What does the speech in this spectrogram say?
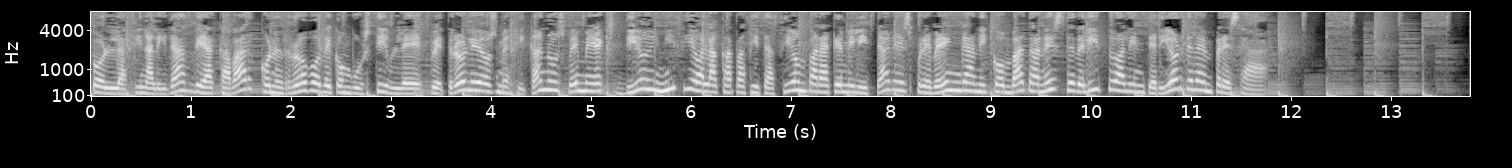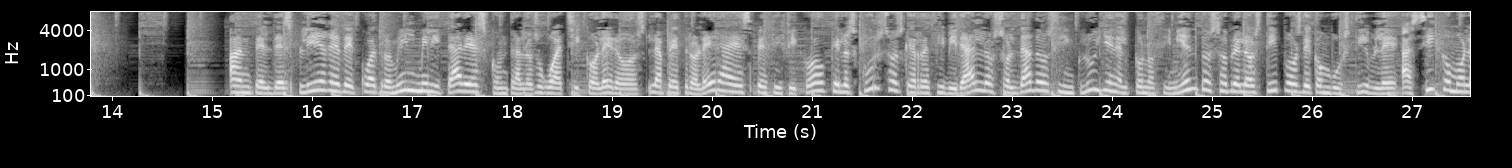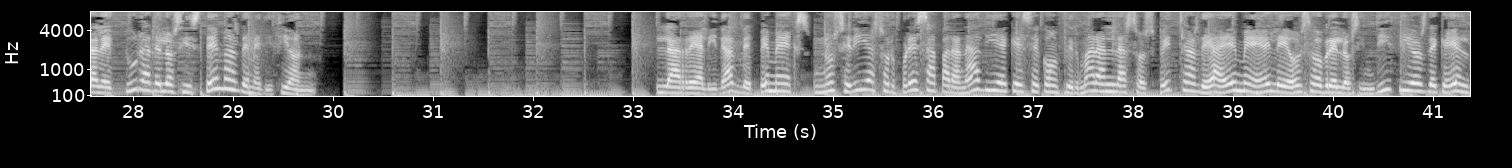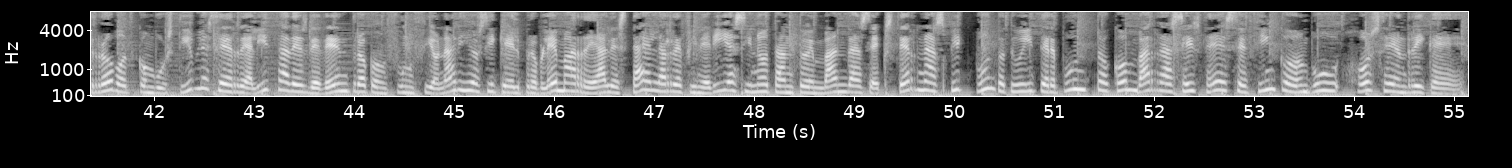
Con la finalidad de acabar con el robo de combustible, Petróleos Mexicanos Pemex dio inicio a la capacitación para que militares prevengan y combatan este delito al interior de la empresa. Ante el despliegue de 4.000 militares contra los huachicoleros, la petrolera especificó que los cursos que recibirán los soldados incluyen el conocimiento sobre los tipos de combustible, así como la lectura de los sistemas de medición. La realidad de Pemex, no sería sorpresa para nadie que se confirmaran las sospechas de AMLO sobre los indicios de que el robot combustible se realiza desde dentro con funcionarios y que el problema real está en las refinerías y no tanto en bandas externas pic.twitter.com barra 6cs5 ombu, José Enrique.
